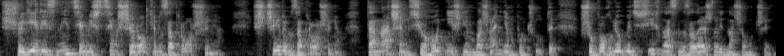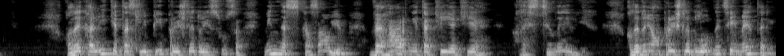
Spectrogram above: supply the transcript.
що є різниця між цим широким запрошенням щирим запрошенням та нашим сьогоднішнім бажанням почути, що Бог любить всіх нас незалежно від нашого вчинку. Коли каліки та сліпі прийшли до Ісуса, Він не сказав їм, ви гарні такі, як є, але зцілив їх. Коли до нього прийшли блудниці й митарі,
